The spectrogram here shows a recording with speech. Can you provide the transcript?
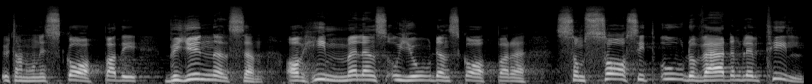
utan hon är skapad i begynnelsen av himmelens och jordens skapare, som sa sitt ord och världen blev till.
